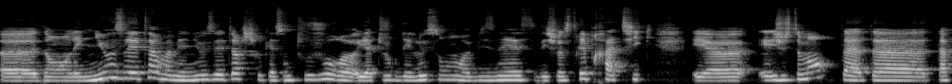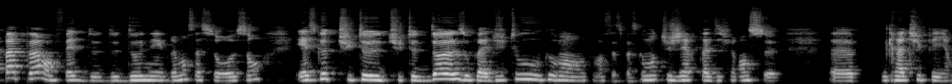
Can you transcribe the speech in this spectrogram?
dans les newsletters. Même les newsletters, je trouve qu'elles sont toujours, il y a toujours des leçons business, des choses très pratiques. Et, et justement, t'as pas peur en fait de, de donner. Vraiment, ça se ressent. Et est-ce que tu te tu te doses ou pas du tout? Comment comment ça se passe? Comment tu gères ta différence euh, gratuit payant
